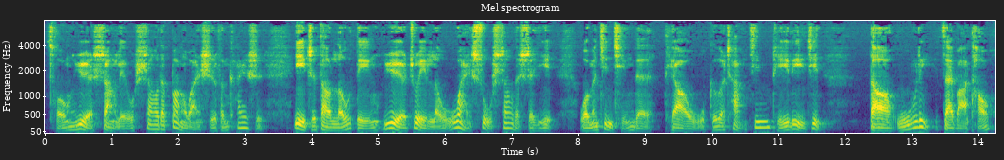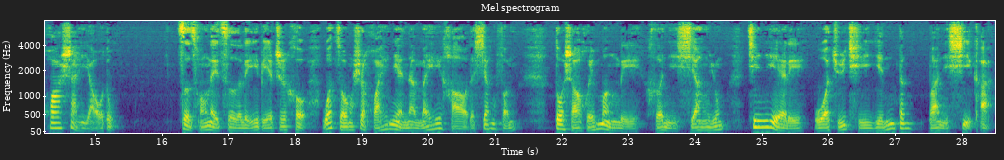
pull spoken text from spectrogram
从月上柳梢的傍晚时分开始，一直到楼顶月坠楼外树梢的深夜。我们尽情的跳舞歌唱，筋疲力尽，到无力再把桃花扇摇动。自从那次离别之后，我总是怀念那美好的相逢，多少回梦里和你相拥。今夜里，我举起银灯，把你细看，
